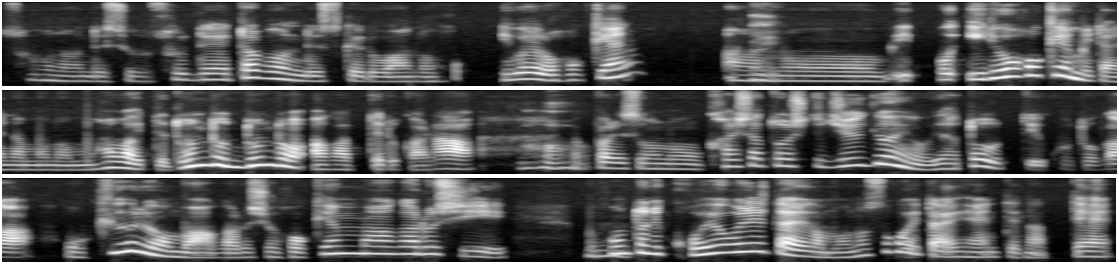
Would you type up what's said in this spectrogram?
そうなんですよ。それで多分ですけどあのほいわゆる保険あの、い医療保険みたいなものもハワイってどんどんどんどん上がってるからやあ。っぱりその会社として従業員を雇うっていうことがお給料も上がるし保険も上がるしもう本当に雇用自体がものすごい大変ってなって、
